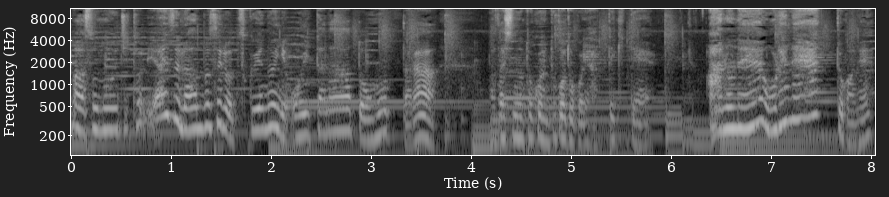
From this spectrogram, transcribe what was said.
まあそのうちとりあえずランドセルを机の上に置いたなと思ったら私のとこにとことこやってきて「あのね俺ね」とかね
